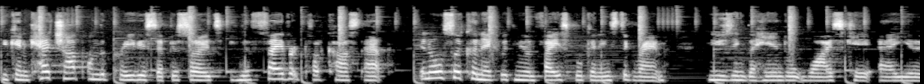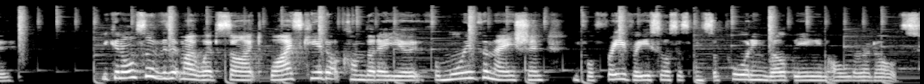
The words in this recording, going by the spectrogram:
you can catch up on the previous episodes in your favorite podcast app and also connect with me on Facebook and Instagram using the handle wisecareau. You can also visit my website wisecare.com.au for more information and for free resources on supporting well-being in older adults.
